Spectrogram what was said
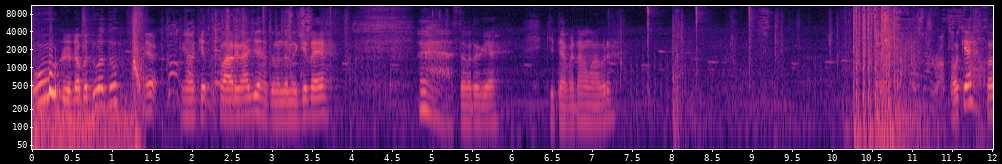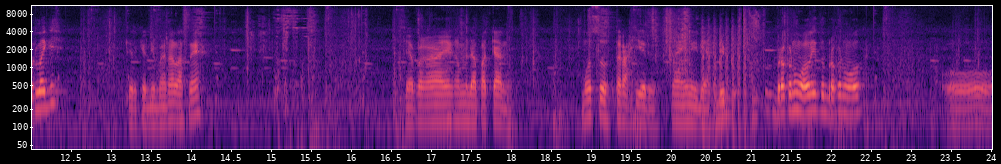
Uh, udah dapat dua tuh. Ayo, tinggal kita kelarin aja teman-teman kita ya. Astagfirullah ya. Kita menang mah, Bro. Oke, satu lagi. Kira-kira di mana lastnya? Siapakah yang akan mendapatkan musuh terakhir? Nah, ini dia. Di broken wall itu, broken wall. Oh.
